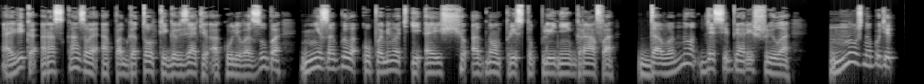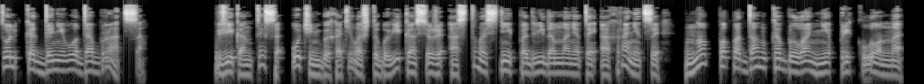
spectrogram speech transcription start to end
Авика, рассказывая о подготовке к взятию акулего зуба, не забыла упомянуть и о еще одном преступлении графа. Давно для себя решила, нужно будет только до него добраться. Викантесса очень бы хотела, чтобы Вика все же осталась с ней под видом нанятой охранницы, но попаданка была непреклонна.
